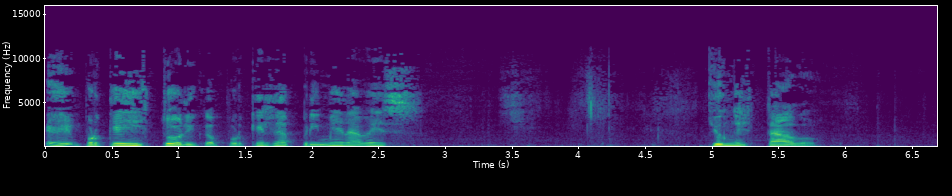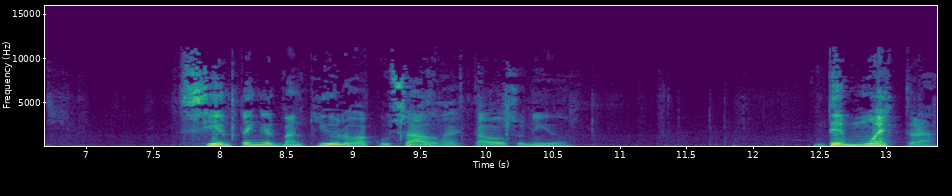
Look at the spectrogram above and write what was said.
Eh, ¿Por qué es histórica? Porque es la primera vez que un Estado sienta en el banquillo de los acusados a Estados Unidos, demuestra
